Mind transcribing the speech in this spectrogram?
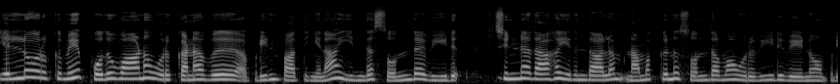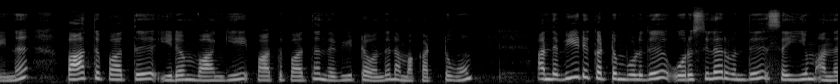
எல்லோருக்குமே பொதுவான ஒரு கனவு அப்படின்னு பார்த்தீங்கன்னா இந்த சொந்த வீடு. சின்னதாக இருந்தாலும் நமக்குன்னு சொந்தமாக ஒரு வீடு வேணும் அப்படின்னு பார்த்து பார்த்து இடம் வாங்கி பார்த்து பார்த்து அந்த வீட்டை வந்து நம்ம கட்டுவோம். அந்த வீடு கட்டும் பொழுது ஒரு சிலர் வந்து செய்யும் அந்த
